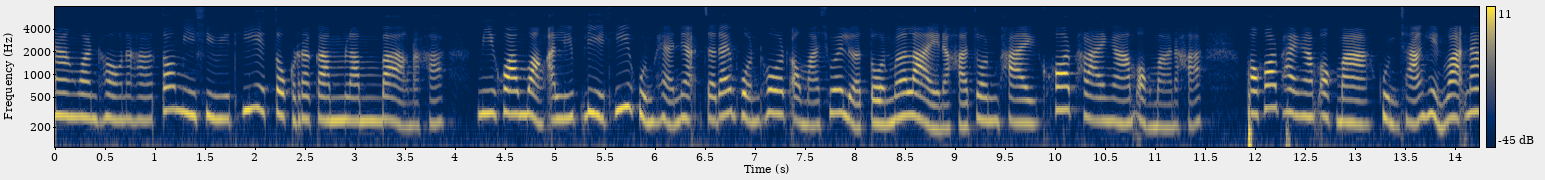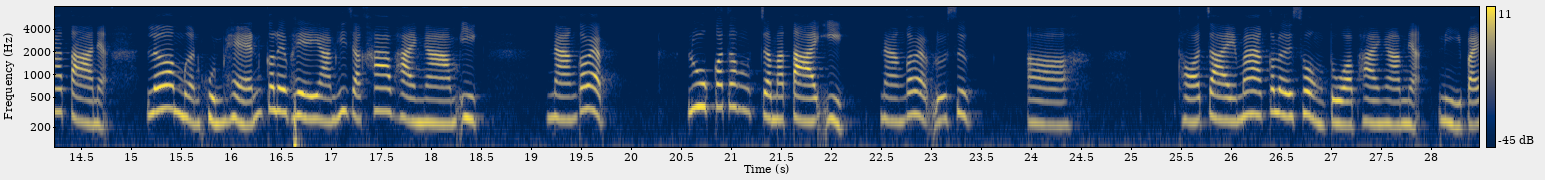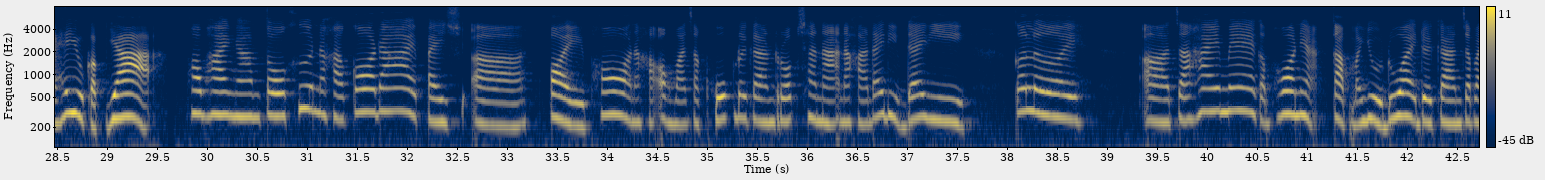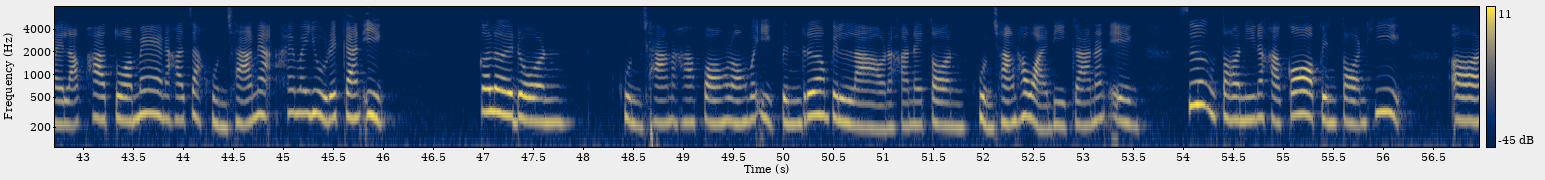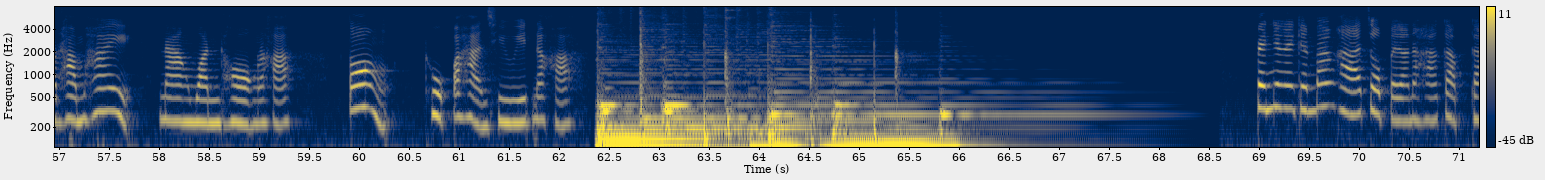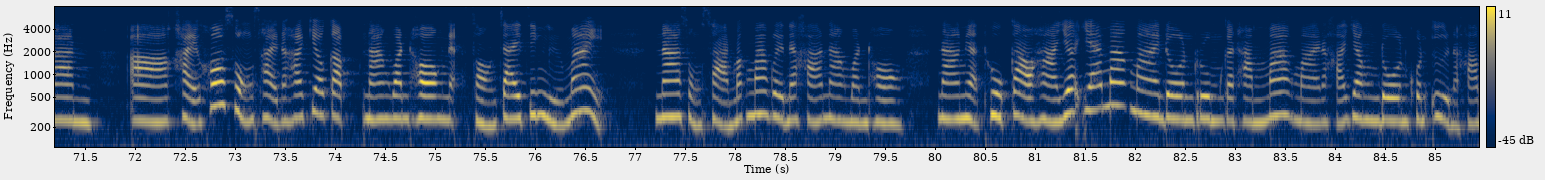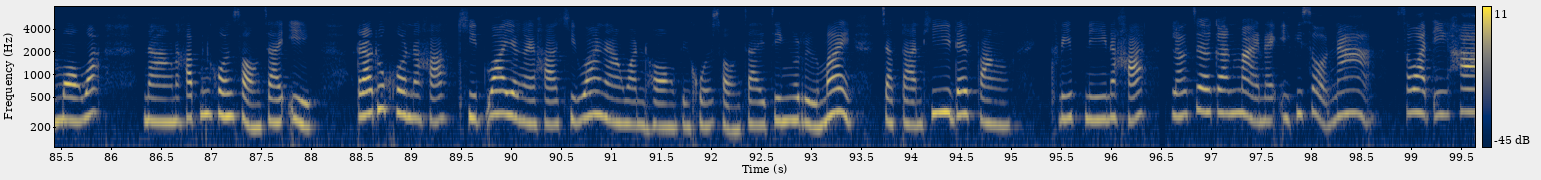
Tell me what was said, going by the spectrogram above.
นางวันทองนะคะ ต้องมีชีวิตที่ตกระกรรมลำบากนะคะ มีความหวังอลิบลีที่ขุนแผนเนี่ยจะได้พ้นโทษออกมาช่วยเหลือตนเมื่อไหร่นะคะ จนภายคลอดพลายงามออกมานะคะ พอคลอดพลายงามออกมา ขุนช้างเห็นว่าหน้าตาเนี่ย เริ่มเหมือนขุนแผนก็เลยพยายามที่จะฆ่าพายงามอีก นางก็แบบลูกก็ต้องจะมาตายอีก นางก็แบบรู้สึกท้อใจมากก็เลยส่งตัวพายงามเนี่ยหนีไปให้อยู่กับย่า พอพายงามโตขึ้นนะคะ ก็ได้ไปปล่อยพ่อนะคะ ออกมาจากคุกโดยการรบชนะนะคะ ได้ดีได้ดี ก็เลย จะให้แม่กับพ่อเนี่ยกลับมาอยู่ด้วย โดยการจะไปลักพาตัวแม่นะคะ จากขุนช้างเนี่ยให้มาอยู่ด้วยกันอีก ก็เลยโดนขุนช้างนะคะ ฟ้องร้องไปอีกเป็นเรื่องเป็นราวนะคะ ในตอนขุนช้างถวายดีกานั่นเอง ซึ่งตอนนี้นะคะก็เป็นตอนที่ทำให้นางวันทองนะคะ ต้องถูกประหารชีวิตนะคะ เป็นยังไงกันบ้างคะ จบไปแล้วนะคะกับการไขข้อสงสัยนะคะ เกี่ยวกับนางวันทองเนี่ยสองใจจริงหรือไม่น่าสงสารมาก ๆ เลยนะคะ นางวันทอง นางเนี่ยถูกกล่าวหาเยอะแยะมากมาย โดนรุมกระทำมากมายนะคะ ยังโดนคนอื่นนะคะ มองว่านางนะคะเป็นคนสองใจอีก แล้วทุกคนนะคะ คิดว่ายังไงคะ คิดว่านางวันทองเป็นคนสองใจจริงหรือไม่จากการที่ได้ฟังคลิปนี้นะคะ แล้วเจอกันใหม่ในอีพิโซดหน้า สวัสดีค่ะ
